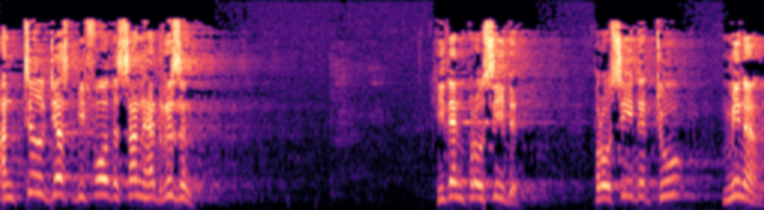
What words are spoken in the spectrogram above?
Until just before the sun had risen. He then proceeded. Proceeded to Mina.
